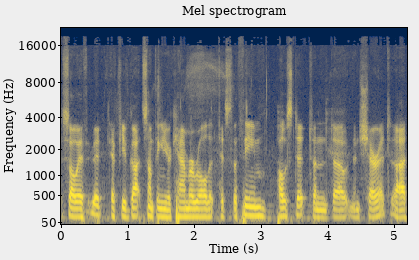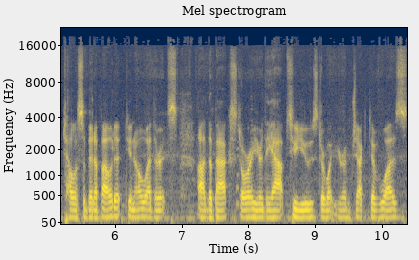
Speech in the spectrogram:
So if if you've got something in your camera roll that fits the theme, post it and uh, and share it. Uh, tell us a bit about it. You know whether it's uh, the backstory or the apps you used or what your objective was.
